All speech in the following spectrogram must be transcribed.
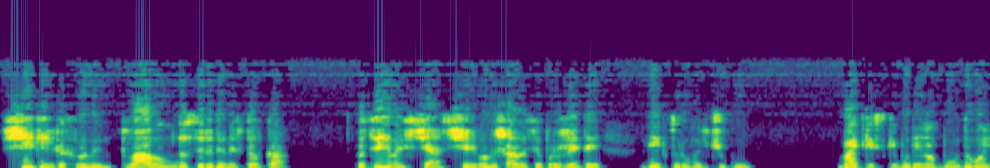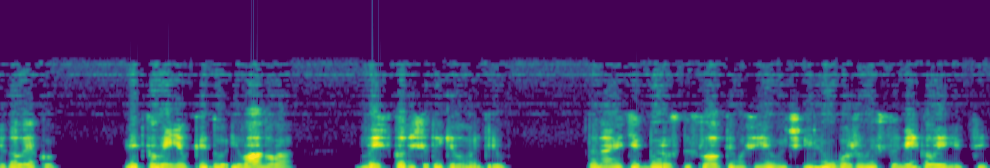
Ще кілька хвилин плавом до середини ставка. Оце і весь час, що його лишалося прожити Віктору Вальчуку. Батьківський будинок був доволі далеко, від Калинівки до Іванова близько десяти кілометрів. Та навіть якби Ростислав Тимофійович і Люба жили в самій Калинівці,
